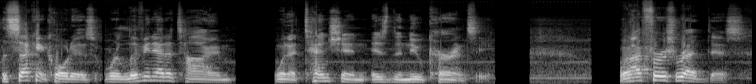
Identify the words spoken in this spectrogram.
The second quote is We're living at a time when attention is the new currency. When I first read this,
